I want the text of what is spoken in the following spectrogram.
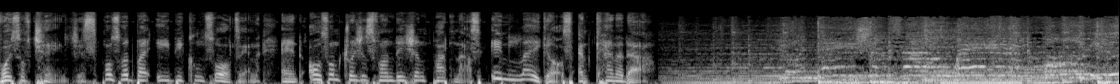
Voice of Change is sponsored by AD Consulting and Awesome Treasures Foundation partners in Lagos and Canada. Your nations are waiting for you.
